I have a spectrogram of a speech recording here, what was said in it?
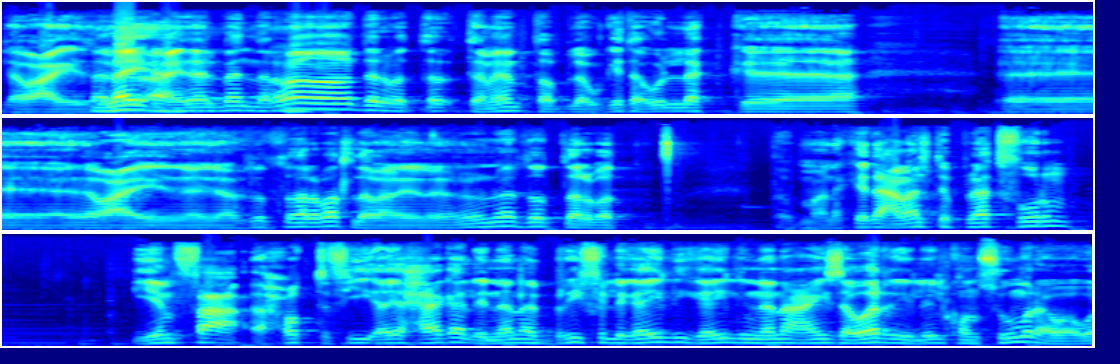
لو عايز. عايز ال band. آه تمام طب لو جيت أقول لك آه، آه، لو عايز لو تطلب طلبات لو طلبات طب ما أنا كده عملت platform ينفع أحط فيه أي حاجة لأن أنا ال brief اللي جاي لي جاي لي إن أنا عايز أوري لل consumer أو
